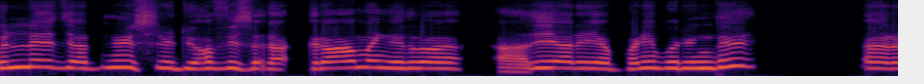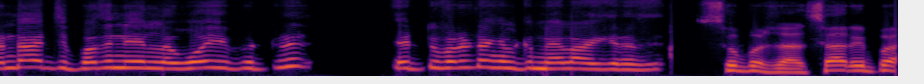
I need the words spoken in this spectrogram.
வில்லேஜ் அட்மினிஸ்ட்ரேட்டிவ் ஆஃபீஸரா கிராம நிர்வாக அதிகாரியா பணிபுரிந்து ரெண்டாயிரத்தி பதினேழுல ஓய்வு பெற்று எட்டு வருடங்களுக்கு மேலாகிறது. Super sir. சார் இப்போ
